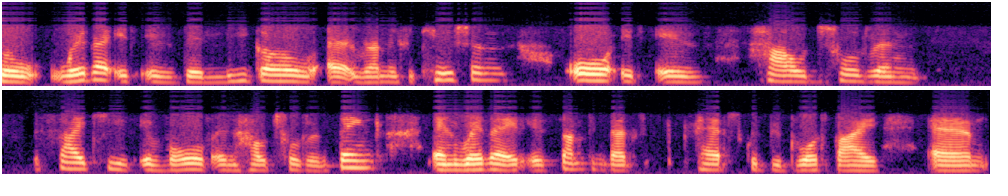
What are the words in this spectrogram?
so whether it is the legal uh, ramifications or it is how children's psyches evolve and how children think, and whether it is something that perhaps could be brought by um,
